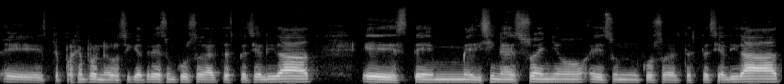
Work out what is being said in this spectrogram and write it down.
este, por ejemplo, neuropsiquiatría es un curso de alta especialidad, este, medicina del sueño es un curso de alta especialidad,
